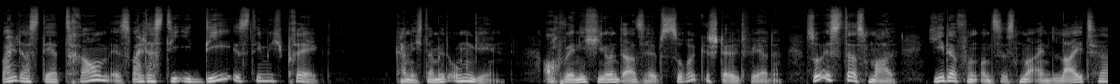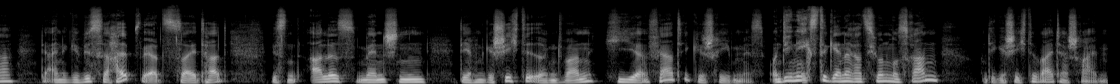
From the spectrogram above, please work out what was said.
weil das der Traum ist, weil das die Idee ist, die mich prägt, kann ich damit umgehen. Auch wenn ich hier und da selbst zurückgestellt werde. So ist das mal. Jeder von uns ist nur ein Leiter, der eine gewisse Halbwertszeit hat. Wir sind alles Menschen, deren Geschichte irgendwann hier fertig geschrieben ist. Und die nächste Generation muss ran und die Geschichte weiterschreiben.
